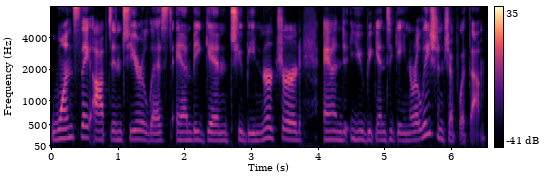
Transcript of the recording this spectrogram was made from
once they opt into your list and begin to be nurtured and you begin to gain a relationship with them.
